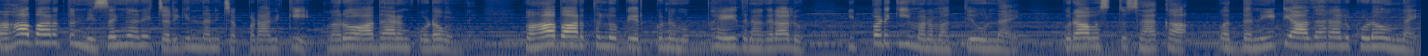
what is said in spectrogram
మహాభారతం నిజంగానే జరిగిందని చెప్పడానికి మరో ఆధారం కూడా ఉంది. మహాభారతంలో పేర్కొన్న ముప్పై ఐదు నగరాలు ఇప్పటికీ మన మధ్య ఉన్నాయి. పురావస్తు శాఖ వద్ద నీటి ఆధారాలు కూడా ఉన్నాయి.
